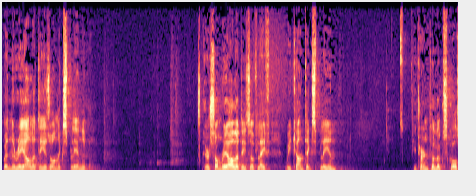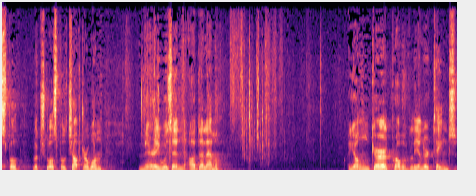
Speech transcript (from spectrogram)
when the reality is unexplainable. There are some realities of life we can't explain. If you turn to Luke's Gospel, Luke's Gospel, chapter 1, Mary was in a dilemma. A young girl, probably in her teens,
